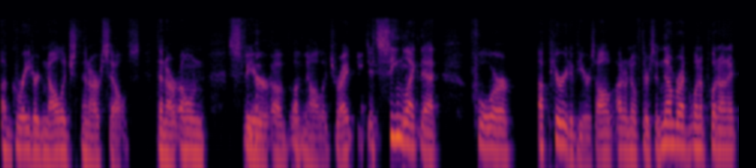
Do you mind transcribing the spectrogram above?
a greater knowledge than ourselves, than our own sphere yeah. of, of knowledge, right? It seemed like that for a period of years. I'll, I don't know if there's a number I'd want to put on it,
